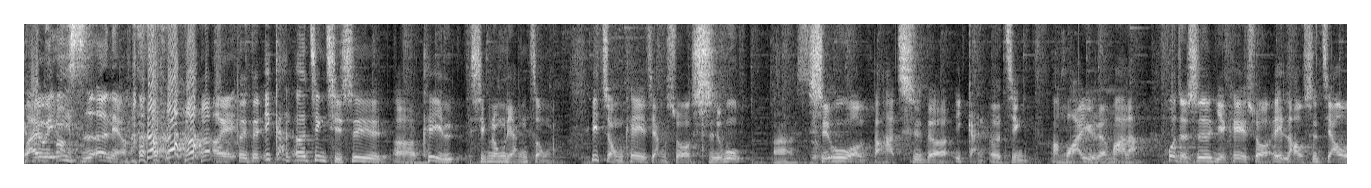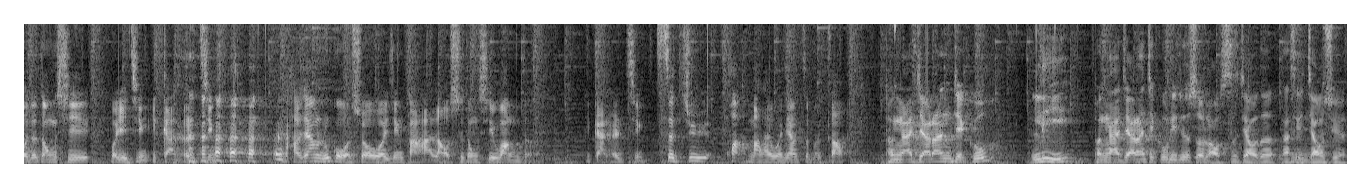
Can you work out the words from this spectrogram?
我还以为一石二鸟。OK，对对，一干二净其实呃可以形容两种啊，一种可以讲说食物啊食物我把它吃的一干二净啊，华语的话啦，或者是也可以说，哎，老师教我的东西我已经一干二净，好像如果我说我已经把老师东西忘得一干二净，这句话马来文要怎么造？pengajaran cikgu Li pengajaran cikgu Li 就是说老师教的那些教学、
